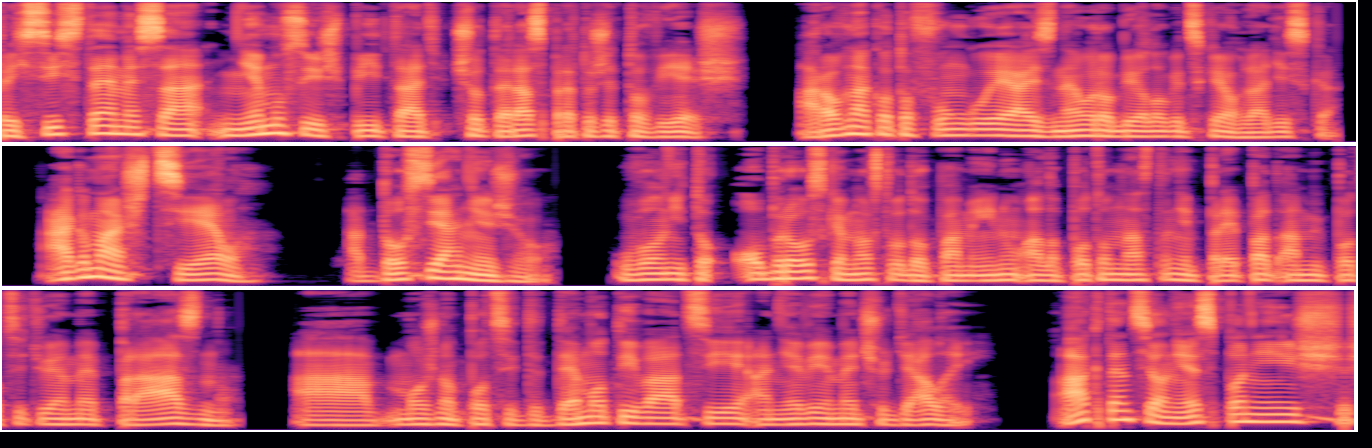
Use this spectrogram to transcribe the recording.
Pri systéme sa nemusíš pýtať, čo teraz, pretože to vieš. A rovnako to funguje aj z neurobiologického hľadiska. Ak máš cieľ a dosiahneš ho, uvoľní to obrovské množstvo dopamínu, ale potom nastane prepad a my pociťujeme prázdno a možno pocit demotivácie a nevieme čo ďalej. Ak ten cieľ nesplníš, e,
